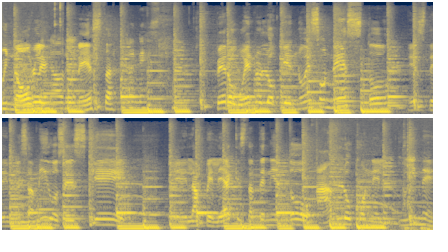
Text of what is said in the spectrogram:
muy noble, Noble. honesta. Honesto. Pero bueno, lo que no es honesto, este, mis amigos, es que eh, la pelea que está teniendo AMLO con el INE,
